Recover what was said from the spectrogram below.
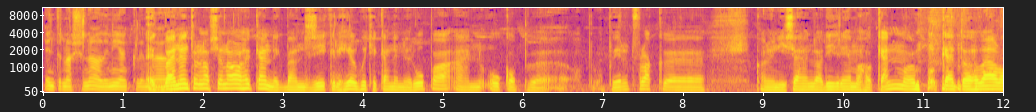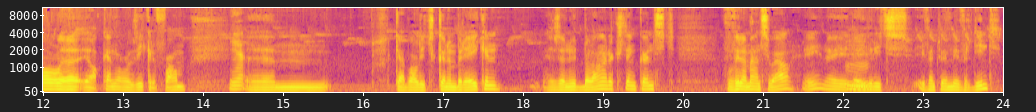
internationaal, niet enkel in Ik ben internationaal gekend. Ik ben zeker heel goed gekend in Europa. En ook op, uh, op, op wereldvlak. Uh, ik kan u niet zeggen dat iedereen me gaat kennen. Maar ik ken toch wel al, uh, ja, ken al een zekere faam. Ja. Um, ik heb al iets kunnen bereiken. Dat is nu het belangrijkste in kunst. Voor veel mensen wel. Hè? Dat, je, mm. dat je er iets eventueel mee verdient.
